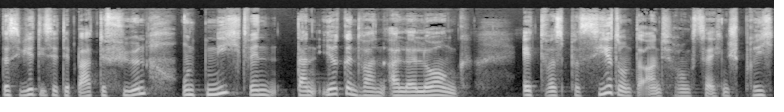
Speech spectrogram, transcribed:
dass wir diese Debatte führen und nicht, wenn dann irgendwann all along etwas passiert unter Anführungszeichen, sprich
